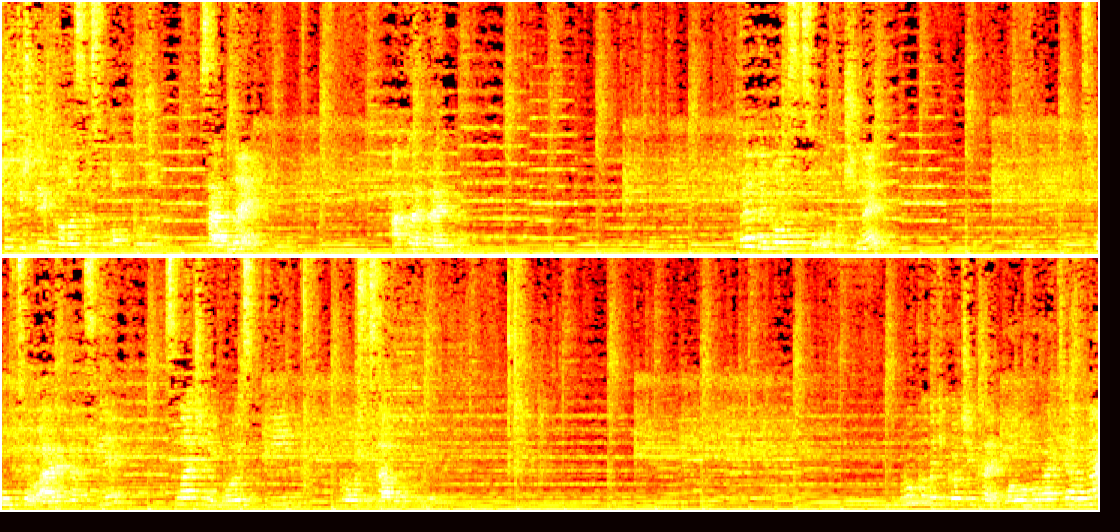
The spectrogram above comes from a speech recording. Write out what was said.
Všetky štyri kolesa sú obkružené. Zadné, ako aj predné. Predné kolesa sú otočné, s funkciou aretácie, stlačený poistky, kolesa zablokuje. Rukoveď kočíka je polohovateľná,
